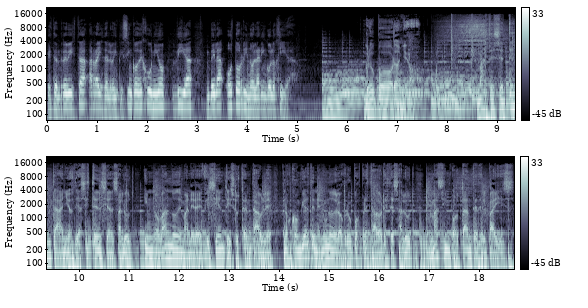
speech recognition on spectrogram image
Esta entrevista a raíz del 25 de junio, día de la otorrinolaringología. Grupo Oroño. Más de 70 años de asistencia en salud, innovando de manera eficiente y sustentable, nos convierten en uno de los grupos prestadores de salud más importantes del país.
